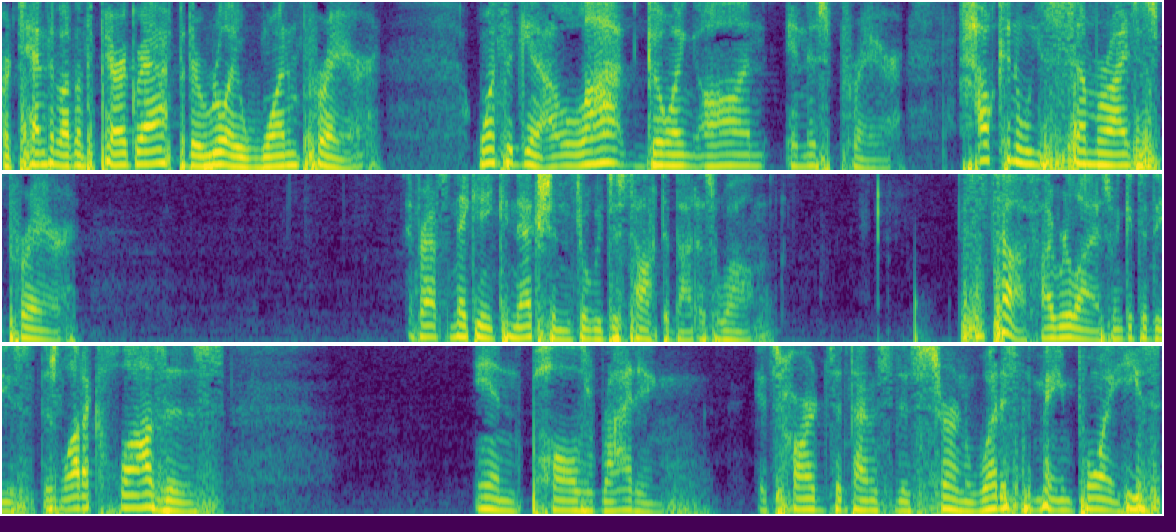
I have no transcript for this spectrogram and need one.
Our 10th and 11th paragraph, but they're really one prayer. Once again, a lot going on in this prayer. How can we summarize this prayer? and perhaps make any connections to what we just talked about as well. This is tough, I realize, when we get to these. There's a lot of clauses in Paul's writing. It's hard sometimes to discern what is the main point. He's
